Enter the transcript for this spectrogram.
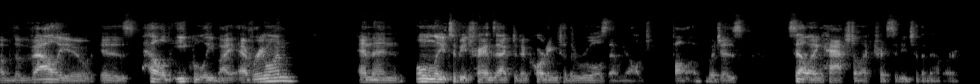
of the value is held equally by everyone and then only to be transacted according to the rules that we all follow which is selling hashed electricity to the network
